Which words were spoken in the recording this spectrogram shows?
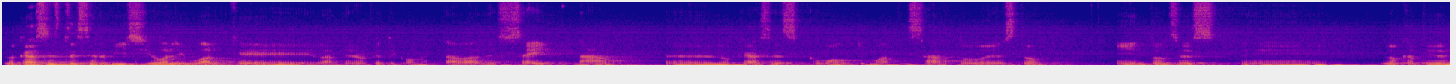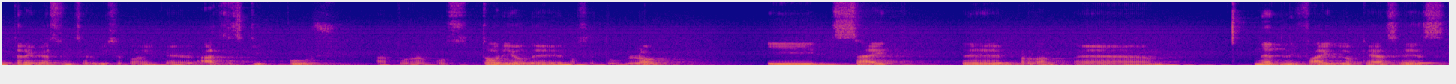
Lo que hace este servicio, al igual que el anterior que te comentaba de Save Now, eh, lo que hace es como automatizar todo esto. Y entonces, eh, lo que a ti te entrega es un servicio con el que haces keep push a tu repositorio de, no sé, tu blog. Y Site, eh, perdón, Netlify lo que hace es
